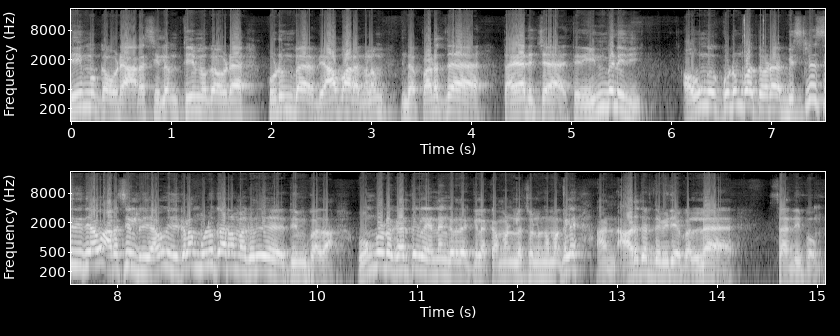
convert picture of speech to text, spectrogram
திமுகவுடைய அரசியலும் திமுகவுடைய குடும்ப வியாபாரங்களும் இந்த படத்தை தயாரித்த திரு இன்பநிதி. அவங்க குடும்பத்தோட பிஸ்னஸ் ரீதியாகவும் அரசியல் ரீதியாகவும் இதுக்கெல்லாம் முழு காரணமாக்குது திமுக தான். உங்களோட கருத்துக்கள் என்னங்கிறத கீழே கமெண்ட்டில் சொல்லுங்கள் மக்களே. அண்ட் அடுத்தடுத்த வீடியோக்களில் சந்திப்போம்.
